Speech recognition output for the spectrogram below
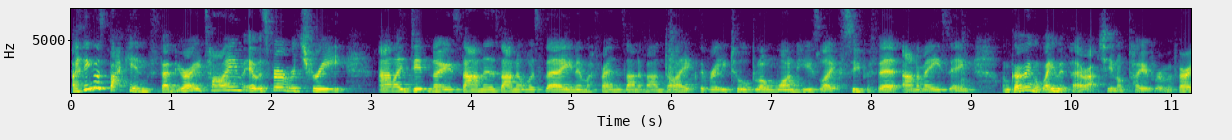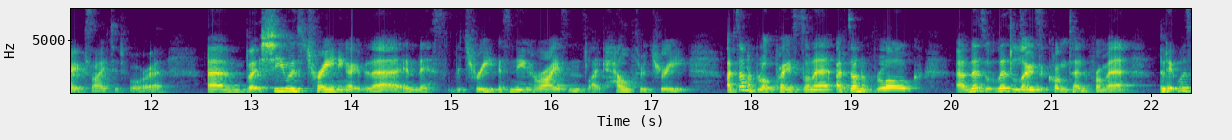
I think it was back in February time. It was for a retreat and I did know Zanna. Zanna was there, you know, my friend Zanna van Dijk, the really tall blonde one who's like super fit and amazing. I'm going away with her actually in October. And I'm very excited for it. Um, but she was training over there in this retreat, this New Horizons like health retreat. I've done a blog post on it, I've done a vlog, and there's, there's loads of content from it but it was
